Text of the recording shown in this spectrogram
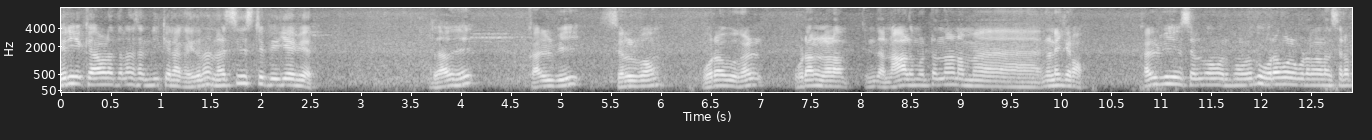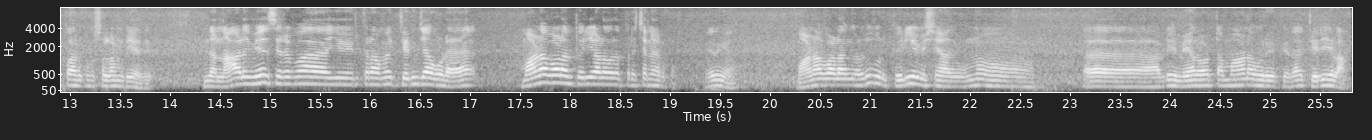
பெரிய கேவலத்தெல்லாம் சந்திக்கிறாங்க. இதெல்லாம் நர்சிஸ்ட் பிஹேவியர் அதாவது கல்வி செல்வம் உறவுகள் உடல் நலம் இந்த நாலு மட்டும்தான் நம்ம நினைக்கிறோம். கல்வியும் செல்வம் இருக்கவங்களுக்கு உறவுகள் உடல்நலம் சிறப்பாக இருக்கும்னு சொல்ல முடியாது. இந்த நாலுமே சிறப்பாக இருக்கிற மாதிரி தெரிஞ்சால் கூட மனவளம் பெரிய அளவில் பிரச்சனை இருக்கும். எதுங்க மனவளங்கிறது ஒரு பெரிய விஷயம். அது இன்னும் அப்படியே மேலோட்டமான ஒரு இதாக தெரியலாம்.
